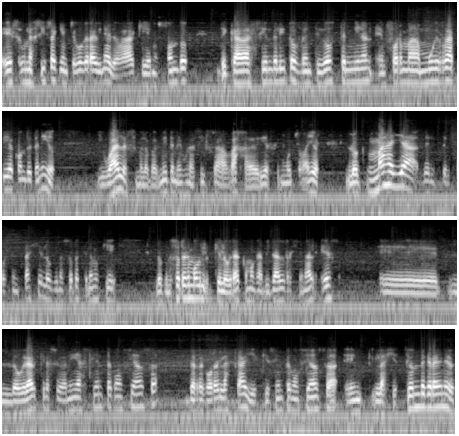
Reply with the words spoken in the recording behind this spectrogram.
es una cifra que entregó Carabineros, ¿ah? que en el fondo de cada 100 delitos, 22 terminan en forma muy rápida con detenidos. Igual, si me lo permiten, es una cifra baja, debería ser mucho mayor. Lo, más allá del, porcentaje, lo que nosotros tenemos que lo que nosotros tenemos que lograr como capital regional es eh, lograr que la ciudadanía sienta confianza de recorrer las calles, que sienta confianza en la gestión de carabineros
